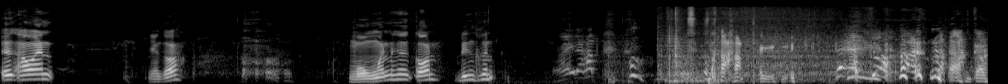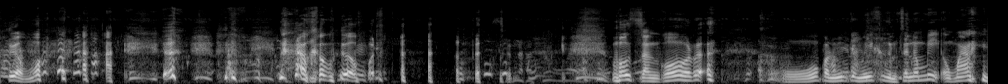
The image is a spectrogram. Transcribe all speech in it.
เออเอาอันอย่างก็ งงมันคือก่อนดึงขึ้นไปแล้วครับตาตีน้ำกระเพื่อมหมดน้ำกระเพื่อมหมดหมดสังโกแล้วโอ้ปันนี้จะมีขื่นสึนามิออกมานี่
